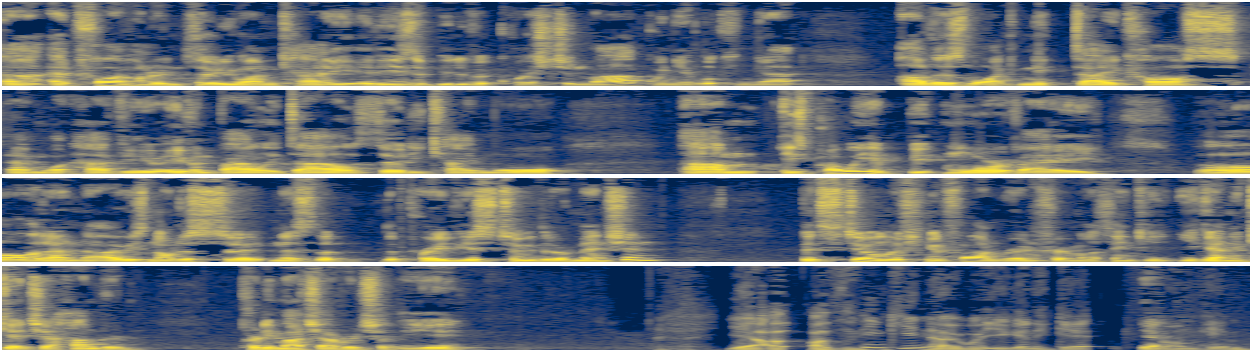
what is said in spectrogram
Uh, at 531k, it is a bit of a question mark when you're looking at others like Nick Daicos and what have you, even Bailey Dale, 30k more. Um, he's probably a bit more of a, oh, I don't know, he's not as certain as the, the previous two that I've mentioned. But still, if you can find room for him, I think you- you're going to get your 100 pretty much average for the year. Yeah, I, I think you know what you're going to get Yeah. from him.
